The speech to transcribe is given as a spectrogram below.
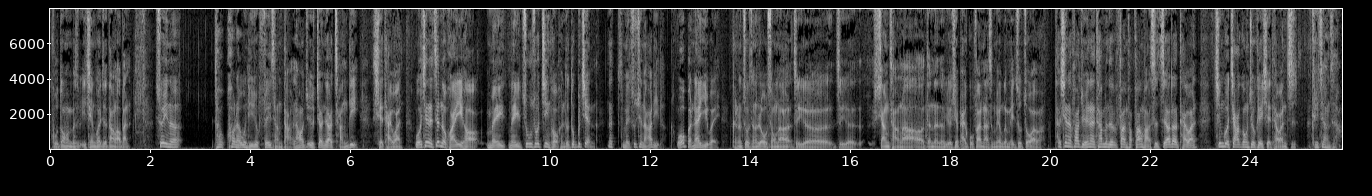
股东他们一千块就当老板了，所以呢。他后来问题就非常大，然后就叫人家场地写台湾。我现在真的怀疑哈，美美猪说进口很多都不见了，那美猪去哪里了？我本来以为可能做成肉松啦，这个这个香肠啦啊等等的，有些排骨饭啊什么用个美猪做嘛。他现在发觉原来他们的方方法是，只要到台湾经过加工就可以写台湾字，可以这样子啊。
